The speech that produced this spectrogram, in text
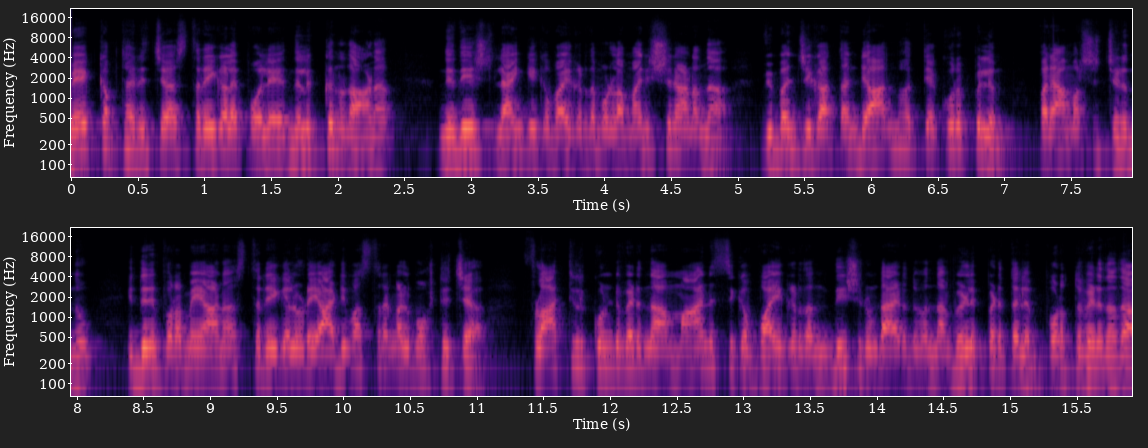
മേക്കപ്പ് ധരിച്ച് സ്ത്രീകളെ പോലെ നിൽക്കുന്നതാണ്. നിതീഷ് ലൈംഗിക വൈകൃതമുള്ള മനുഷ്യനാണെന്ന് വിഭജിക തന്റെ ആത്മഹത്യ കുറിപ്പിലും പരാമർശിച്ചിരുന്നു. ഇതിനു പുറമെയാണ് സ്ത്രീകളുടെ അടിവസ്ത്രങ്ങൾ മോഷ്ടിച്ച് ഫ്ളാറ്റിൽ കൊണ്ടുവരുന്ന മാനസിക വൈകൃത നിതീഷിനുണ്ടായിരുന്നുവെന്ന വെളിപ്പെടുത്തലും പുറത്തു വരുന്നത്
